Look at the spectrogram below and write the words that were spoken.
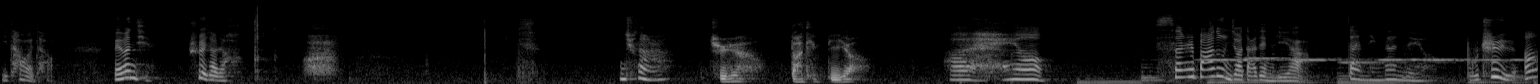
一套一套，没问题，睡一觉就好。你去哪儿啊？去医院啊，打点滴呀。哎呀，三十八度你就要打点滴啊？淡定淡定，不至于啊。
